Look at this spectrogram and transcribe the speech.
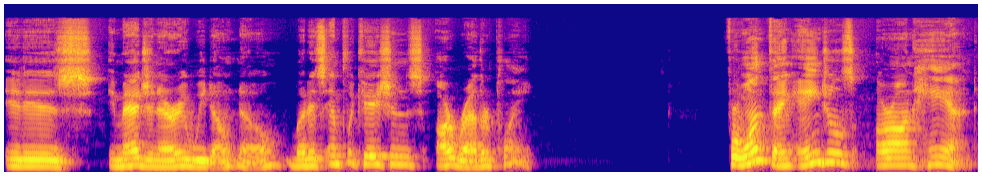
it is imaginary, we don't know, but its implications are rather plain. For one thing, angels are on hand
